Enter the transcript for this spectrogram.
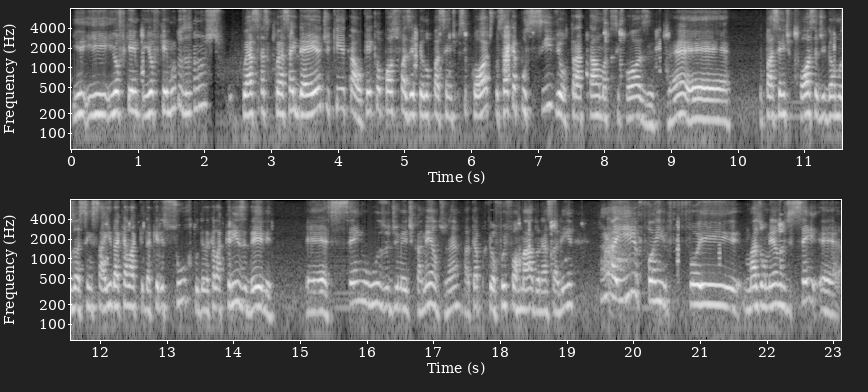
E, e, e, eu fiquei eu fiquei muitos anos com essa com essa ideia de que tá, o que que eu posso fazer pelo paciente psicótico? Será que é possível tratar uma psicose, né? É, o paciente possa, digamos assim, sair daquela daquele surto, daquela crise dele é, sem o uso de medicamentos, né? Até porque eu fui formado nessa linha. E aí foi, foi mais ou menos de seis, é,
